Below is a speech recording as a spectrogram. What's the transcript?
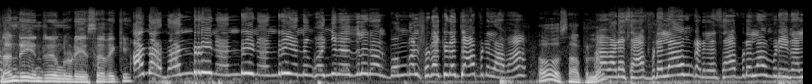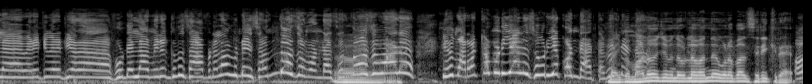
நன்றி. என்று உங்களுடைய சேவைக்கு. அண்ணா நன்றி நன்றி. இன்னும் கொஞ்ச நேரத்துல நான் பொங்கல் சுட சுட சாப்பிடலாமா? ஓ சாப்பிடலாம். வடை சாப்பிடலாம் கடலை சாப்பிடலாம் இப்படி நல்ல வெரைட்டி வெரைட்டியான ஃபுட் எல்லாம் இருக்குது சாப்பிடலாம். இப்படி சந்தோஷம் உண்டா? சந்தோஷமான இது மறக்க முடியாத சூரிய கொண்டாட்டம். இப்ப மனோஜ் இந்த உள்ள வந்து உங்களை பார்த்து சிரிக்கிறேன் ஓ,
